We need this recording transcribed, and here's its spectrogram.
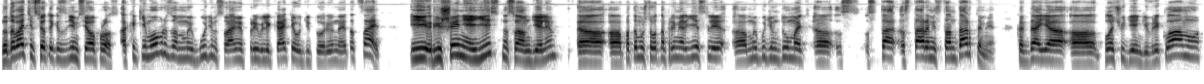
Но давайте все-таки зададим себе вопрос, а каким образом мы будем с вами привлекать аудиторию на этот сайт? И решение есть на самом деле, э, э, потому что вот, например, если э, мы будем думать э, старыми стандартами, когда я э, плачу деньги в рекламу,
